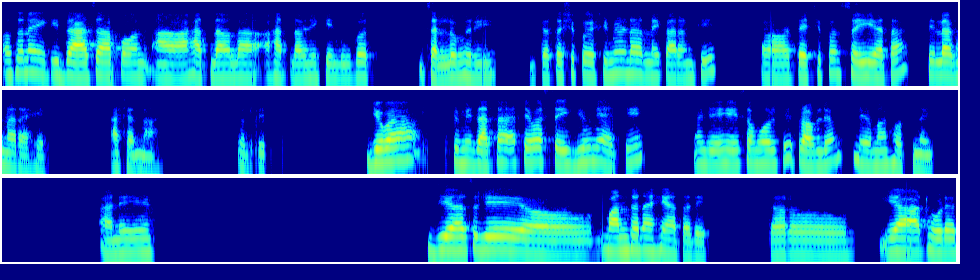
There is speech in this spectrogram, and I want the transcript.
असं नाही की जायचं आपण हात लावला हात लावणी केली बस चाललो घरी. तर तसे पैसे मिळणार नाही कारण की त्याची पण सही आता ते लागणार आहे अशांना. जेव्हा तुम्ही जाता तेव्हा सही घेऊन यायची. म्हणजे हे समोरचे प्रॉब्लेम निर्माण होत नाही. आणि जी आरचं जे मानधन आहे आता ते तर या आठवड्यात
